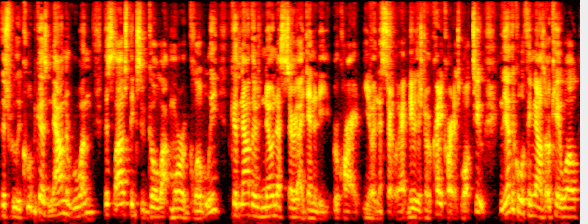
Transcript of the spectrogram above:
This is really cool because now, number one, this allows things to go a lot more globally because now there's no necessary identity required, you know, necessarily, right? Maybe there's no credit card as well, too. And the other cool thing now is, okay, well,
